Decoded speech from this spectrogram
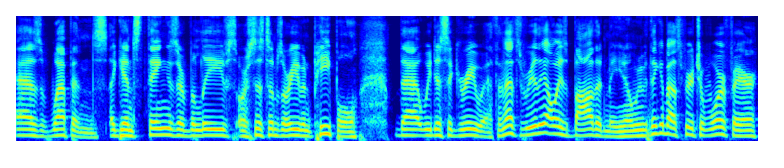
as weapons against things or beliefs or systems or even people that we disagree with. And that's really always bothered me. You know, when we think about spiritual warfare,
